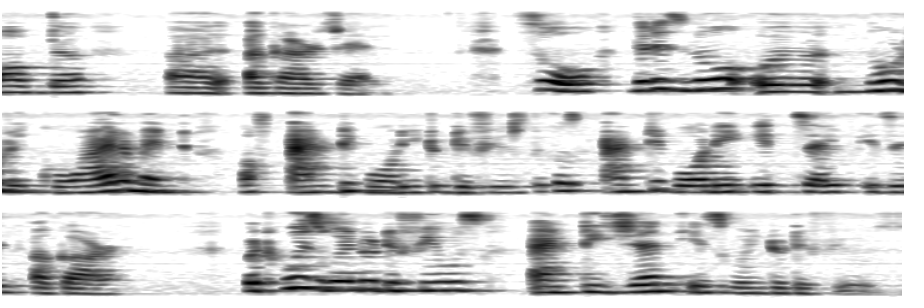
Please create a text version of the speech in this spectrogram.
of the uh, agar gel. So there is no uh, no requirement of antibody to diffuse because antibody itself is in agar. But who is going to diffuse? Antigen is going to diffuse.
